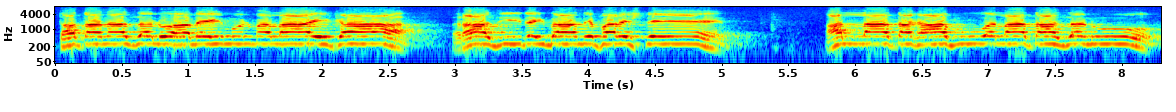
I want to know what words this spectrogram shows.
تتنزل علیہم الملائکہ، راضی دی باندے فرشتے۔ اللہ تخافو اللہ تحزنو،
